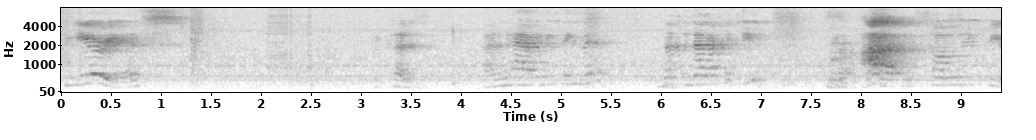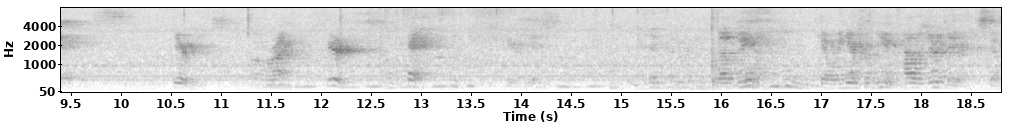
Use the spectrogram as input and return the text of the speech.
furious because I didn't have anything there, nothing that I could eat. So I was totally furious. Furious. All right, furious. Okay. Furious. Melvina, can we hear from you? How was your day at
